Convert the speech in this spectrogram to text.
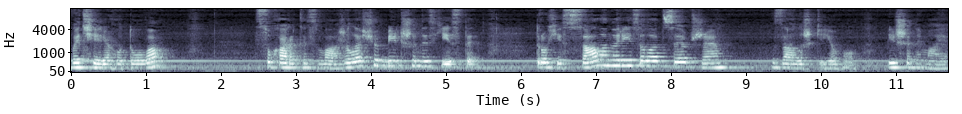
Вечеря готова. Сухарики зважила, щоб більше не з'їсти. Трохи сала нарізала, це вже залишки його. Більше немає.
